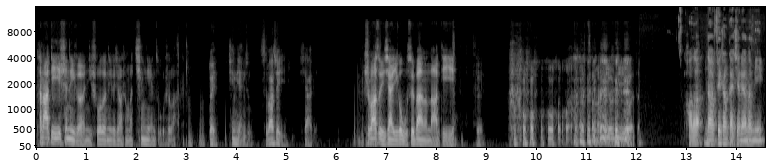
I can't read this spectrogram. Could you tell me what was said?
他拿第一是那个你说的那个叫什么青年组是吧？对，青年组，十八岁以下的，十八岁以下一个五岁半的拿第一，对，牛逼我操！好的，那非常感谢梁德明，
